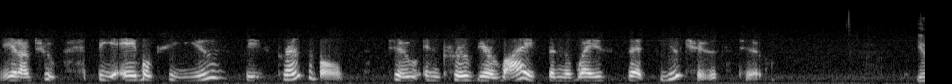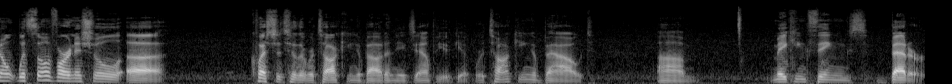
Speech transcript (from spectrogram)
you know, to be able to use these principles to improve your life in the ways that you choose to. You know, with some of our initial uh, questions here that we're talking about and the example you give, we're talking about um, making things better.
